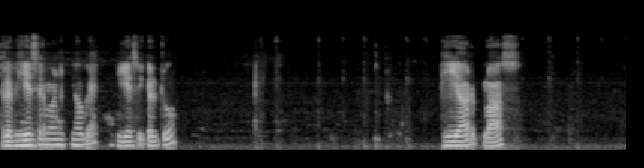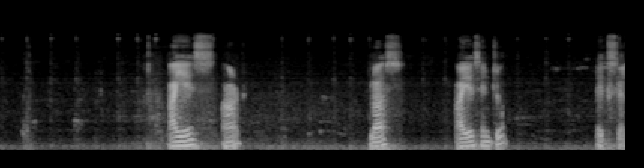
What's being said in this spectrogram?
তাহলে ভিএস এর মান কি হবে? VS equal to VR plus IS R plus IS into XL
